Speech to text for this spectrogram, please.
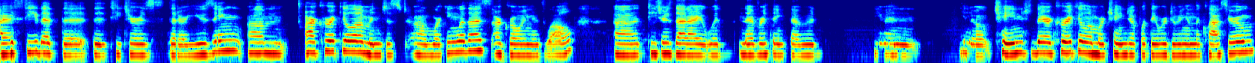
i see that the the teachers that are using um, our curriculum and just um, working with us are growing as well uh, teachers that i would never think that would even you know change their curriculum or change up what they were doing in the classroom.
